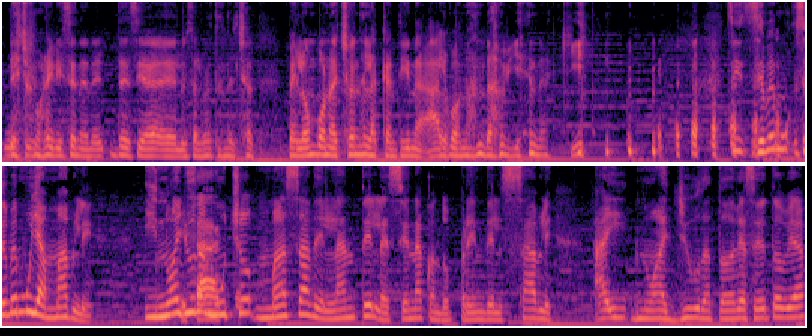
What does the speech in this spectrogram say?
De hecho, por ahí dicen en el- decía eh, Luis Alberto en el chat, pelón bonachón en la cantina, algo no anda bien aquí. sí, se ve, se ve muy amable. Y no ayuda Exacto. mucho más adelante la escena cuando prende el sable. Ahí no ayuda todavía, se ve todavía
